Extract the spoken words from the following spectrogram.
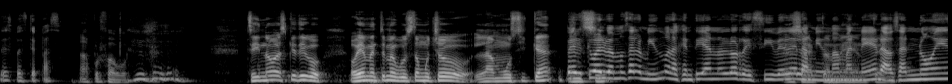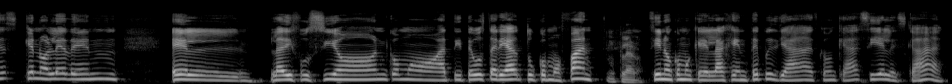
Después te paso. Ah, por favor. Sí, no, es que digo, obviamente me gusta mucho la música. Pero es que sí. volvemos a lo mismo, la gente ya no lo recibe de la misma manera. O sea, no es que no le den el, la difusión como a ti te gustaría, tú como fan. Claro. Sino como que la gente, pues ya es como que, ah, sí, el ska.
